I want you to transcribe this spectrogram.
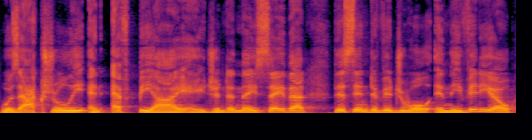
was actually an FBI agent. And they say that this individual in the video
